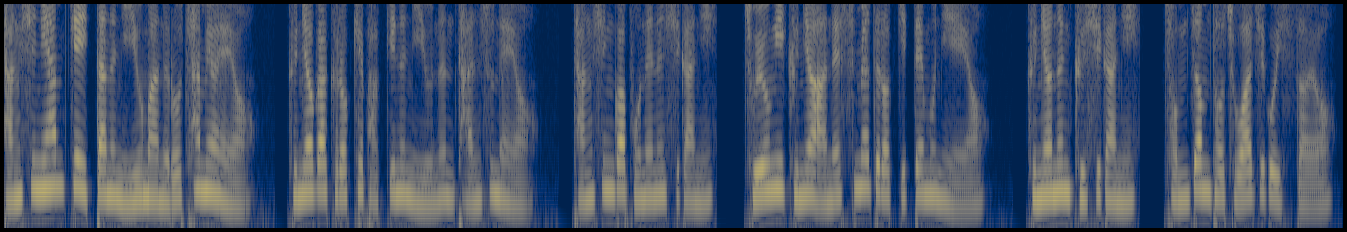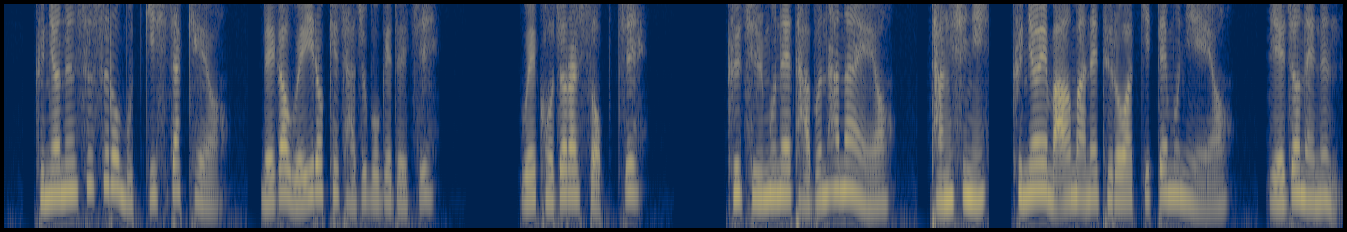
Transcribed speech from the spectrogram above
당신이 함께 있다는 이유만으로 참여해요. 그녀가 그렇게 바뀌는 이유는 단순해요. 당신과 보내는 시간이 조용히 그녀 안에 스며들었기 때문이에요. 그녀는 그 시간이 점점 더 좋아지고 있어요. 그녀는 스스로 묻기 시작해요. 내가 왜 이렇게 자주 보게 되지? 왜 거절할 수 없지? 그 질문의 답은 하나예요. 당신이 그녀의 마음 안에 들어왔기 때문이에요. 예전에는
